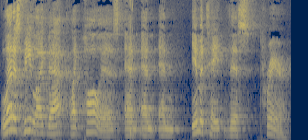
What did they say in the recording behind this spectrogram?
Let us be like that, like Paul is, and, and, and imitate this prayer.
